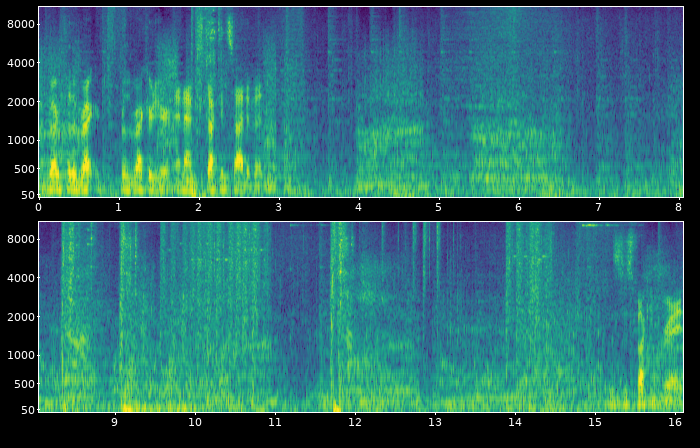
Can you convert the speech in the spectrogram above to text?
I'm going for the for the record here, and I'm stuck inside of it. Fucking great.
